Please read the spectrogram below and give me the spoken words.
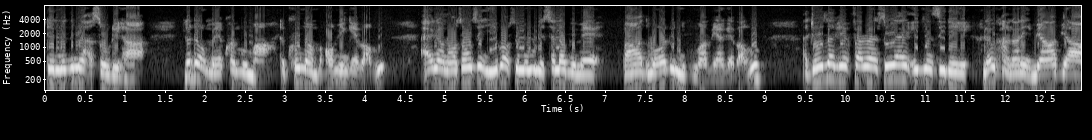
တင်နေသမျှအဆိုတွေဟာ လွတ်တော်မဲခွင့်မှုမှာတခုမှမအောင်မြင်ခဲ့ပါဘူး။အဲဒီနောက်နောက်ဆုံးစစ်ရေးပေါ်ဆွေးနွေးမှုတွေဆက်လုပ်ပေမဲ့ဘာသဘောတူညီမှုမှမရခဲ့ပါဘူး။အကျိုးဆက်ဖြင့် Federal ဆိုရရဲ့ agency တွေလောက်ခါနာတွေအများအပြား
